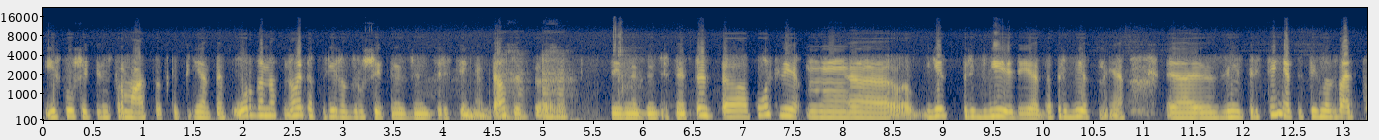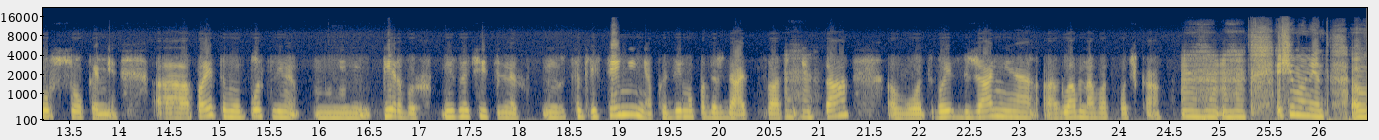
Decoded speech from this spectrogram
и слушать информацию от компетентных органов, но это при разрушительных землетрясениях. Да, uh-huh, то есть, uh-huh сильных землетрясений. То есть э, после э, есть преддверие, да, предвестные э, землетрясения, это их называют форшоками. Э, поэтому после э, первых незначительных сотрясений необходимо подождать 20 uh-huh. часа вот, во избежание э, главного толчка. Uh-huh, uh-huh. Еще момент. Э,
